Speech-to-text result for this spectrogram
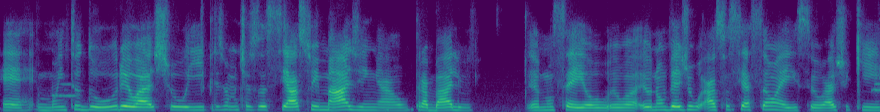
É, muito duro, eu acho, e principalmente associar a sua imagem ao trabalho, eu não sei, eu, eu, eu não vejo associação a isso. Eu acho que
